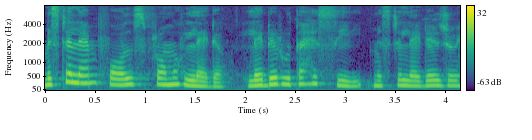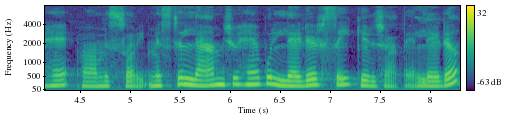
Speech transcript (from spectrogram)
Mister Lamb falls from a ladder ladder होता है सीढ़ी. मिस्टर लेडर जो है मिस सॉरी मिस्टर लैम जो है वो लेडर से गिर जाता है. लेडर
